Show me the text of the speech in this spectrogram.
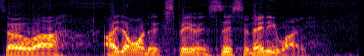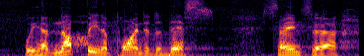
So uh, I don't want to experience this in any way. We have not been appointed to this. Saints are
